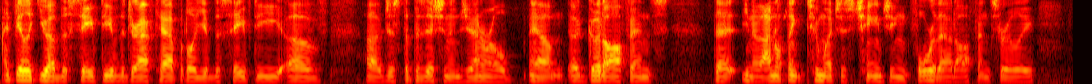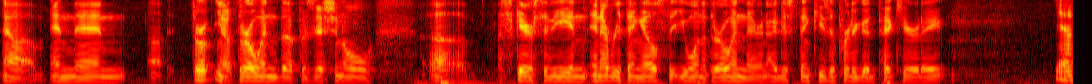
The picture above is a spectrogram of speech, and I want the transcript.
I feel like you have the safety of the draft capital, you have the safety of uh, just the position in general, um, a good offense that you know I don't think too much is changing for that offense really, um, and then uh, throw you know throw in the positional uh, scarcity and, and everything else that you want to throw in there, and I just think he's a pretty good pick here at eight. Yeah,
